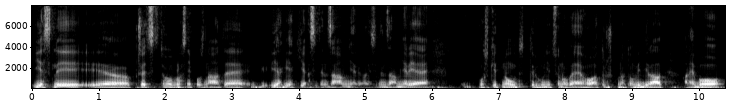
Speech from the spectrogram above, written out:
jestli uh, před z toho vlastně poznáte, jak, jaký je asi ten záměr. Jo? Jestli ten záměr je poskytnout trhu něco nového a trošku na tom vydělat, anebo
